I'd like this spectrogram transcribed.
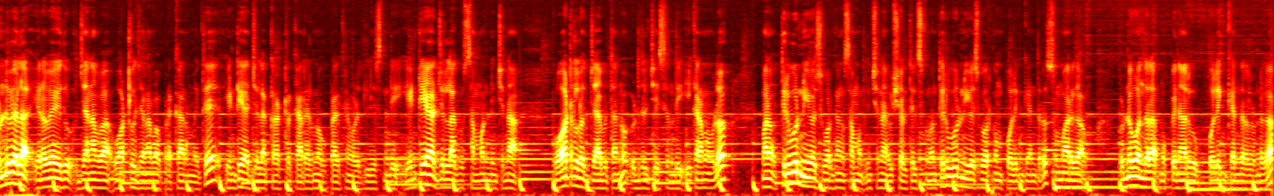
రెండు వేల ఇరవై ఐదు జనాభా ఓటర్ల జనాభా ప్రకారం అయితే ఎన్టీఆర్ జిల్లా కలెక్టర్ కార్యాలయంలో ఒక ప్రకటన విడుదల చేసింది. ఎన్టీఆర్ జిల్లాకు సంబంధించిన ఓటర్ల జాబితాను విడుదల చేసింది. ఈ క్రమంలో మనం తిరువూరు నియోజకవర్గానికి సంబంధించిన విషయాలు తెలుసుకున్నాం తిరువూరు నియోజకవర్గం పోలింగ్ కేంద్రం సుమారుగా రెండు వందల ముప్పై నాలుగు పోలింగ్ కేంద్రాలు ఉండగా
